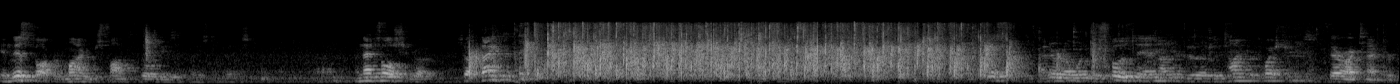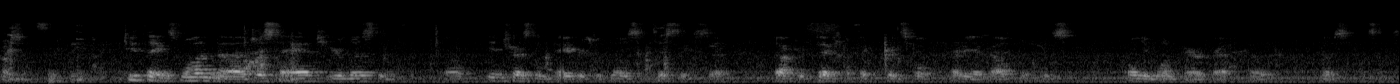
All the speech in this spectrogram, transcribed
in this talk are my responsibility as opposed to theirs. Uh, And that's all she wrote. So, thank you. Yes, I don't know when we're supposed to end, on the, the time for questions. There are time for questions. Two things. One, uh, just to add to your list of of interesting papers with no statistics, uh, Dr. Fick, the Fick Principle Cardiac Output, was only one paragraph, no, no statistics.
